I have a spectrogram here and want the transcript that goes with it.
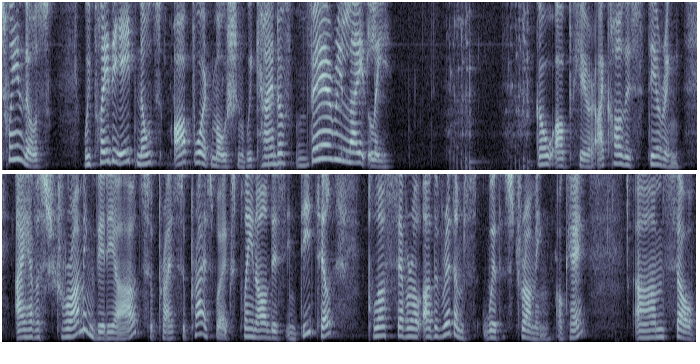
Between those, we play the eight notes upward motion. We kind of very lightly go up here. I call this steering. I have a strumming video out, surprise, surprise, where I explain all this in detail, plus several other rhythms with strumming, okay? Um, so,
